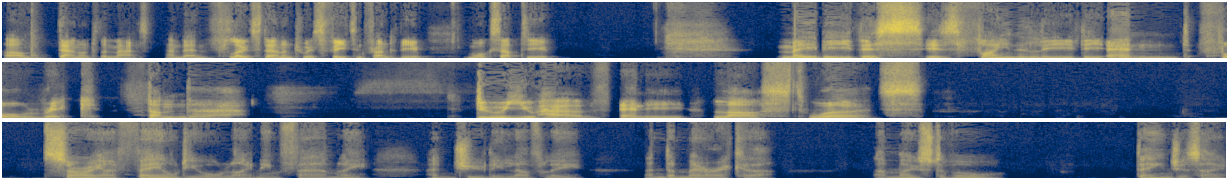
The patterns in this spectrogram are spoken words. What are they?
um, down onto the mat and then floats down onto his feet in front of you, walks up to you. Maybe this is finally the end for Rick Thunder. Do you have any last words? Sorry I failed you all, Lightning family, and Julie Lovely, and America, and most of all, Danger Zone.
